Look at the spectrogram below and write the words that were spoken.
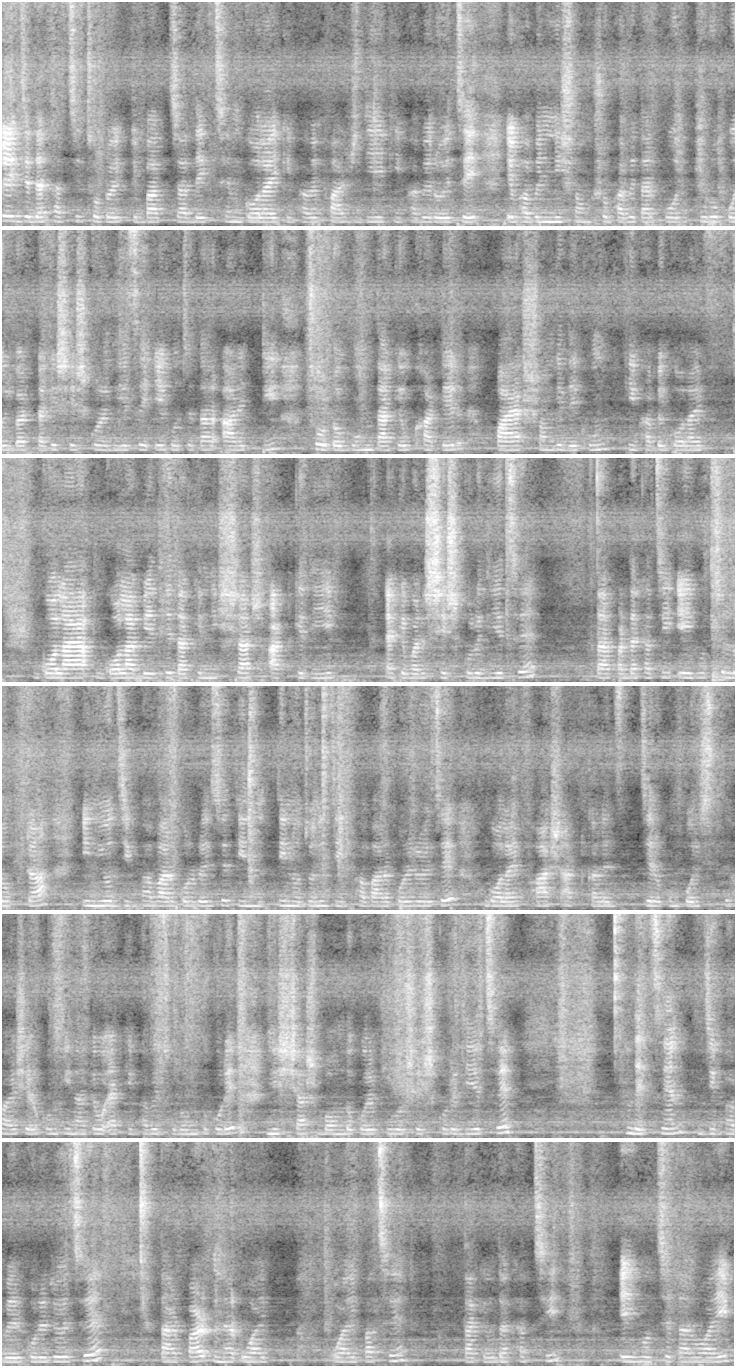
এই যে দেখাচ্ছি, ছোট একটি বাচ্চা, দেখছেন গলায় কীভাবে ফাঁস দিয়ে কীভাবে রয়েছে, এভাবে নৃশংসভাবে তার পুরো পরিবারটাকে শেষ করে দিয়েছে, এ হচ্ছে তার আরেকটি ছোট বোন, তাকেও খাটের পায়ার সঙ্গে দেখুন কীভাবে গলায়, গলা গলা বেঁধে তাকে নিঃশ্বাস আটকে দিয়ে একেবারে শেষ করে দিয়েছে। তারপর দেখাচ্ছি, এই হচ্ছে লোকটা। ইনিও জিহ্বা বার করে রয়েছে, তিন, তিনজনই জিহ্বা বার করে রয়েছে। গলায় ফাঁস আটকালে যেরকম পরিস্থিতি হয় সেরকম ইনাকেও একইভাবে ঝুলন্ত করে, নিঃশ্বাস বন্ধ করে পুরো শেষ করে দিয়েছে। দেখছেন, জিহ্বা বের করে রয়েছে। তারপর এনার ওয়াইফ ওয়াইফ আছে, তাকেও দেখাচ্ছি। এই হচ্ছে তার ওয়াইফ।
